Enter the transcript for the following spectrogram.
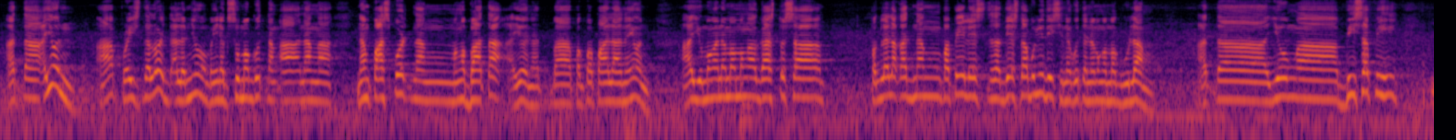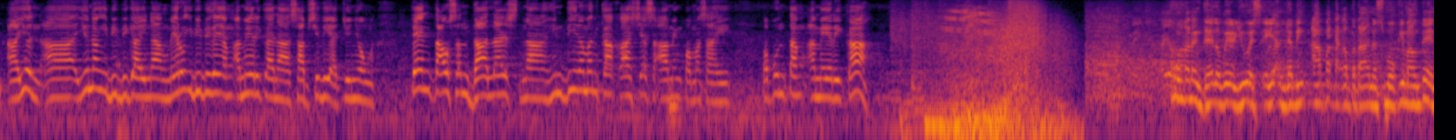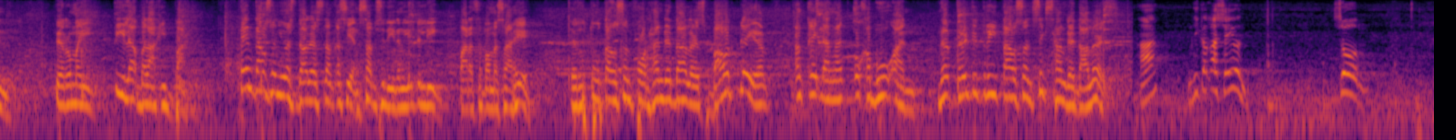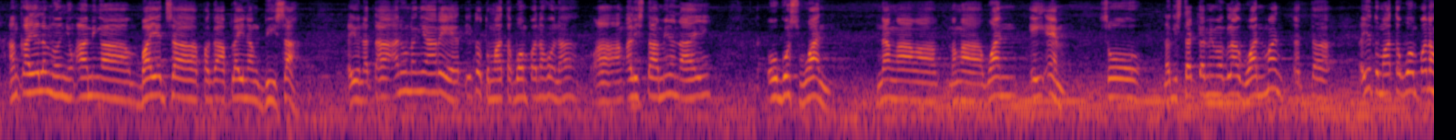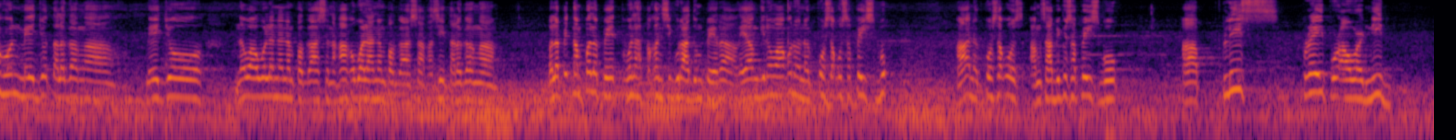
At ah, ayun, ah, praise the Lord. Alam nyo, may nagsumagot ng ah, ng ah, ng passport ng mga bata. Ayun, at ah, pagpapala na 'yon. Ah, yung mga naman mga gastos sa paglalakad ng papeles sa DSWD, sinagot na ng mga magulang. At ah, yung ah, visa fee, ayun, ah, yun ang ibibigay ng, merong ibibigay ang Amerika na subsidy at yun yung $10,000 na hindi naman kakasya sa aming pamasahe papuntang Amerika. Pumunta ng Delaware, USA ang labing apat na kabataan ng Smoky Mountain. Pero may tila balakid pa. 10,000 US dollars lang kasi ang subsidy ng Little League para sa pamasahe. Pero $2,400 bawat player ang kailangan o kabuuan na $33,600. Ha? Hindi kakasya yun. So, ang kaya lang nun, yung aming ah, bayad sa pag apply ng visa. Ayun, at ah, anong nangyari? At ito, tumatakbo ang panahon ha. Ah, ang alis namin nun ay August 1 ng ah, mga 1 a.m. So, nag-start kami mag-lab one month. At ah, ayun, tumatakbo ang panahon, medyo talagang ah, medyo nawawalan na ng pag-asa, nakakawala ng pag-asa kasi talagang ah, palapit ng palapit, wala pa kang siguradong pera. Kaya ang ginawa ko noon, nag-post ako sa Facebook. Ha, nag-post ako. Ang sabi ko sa Facebook, ah, please pray for our need.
